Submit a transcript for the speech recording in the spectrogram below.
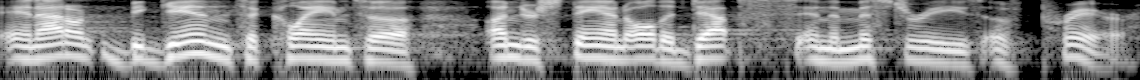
And I don't begin to claim to understand all the depths and the mysteries of prayer.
